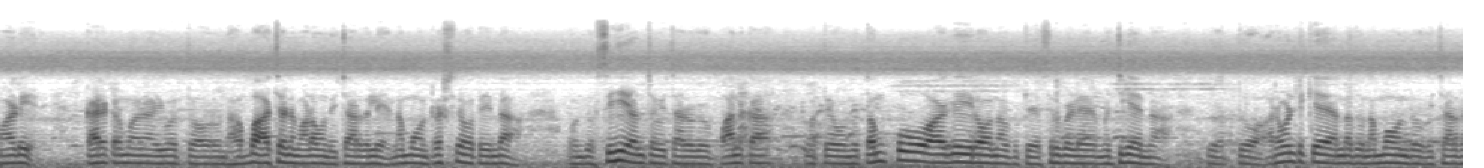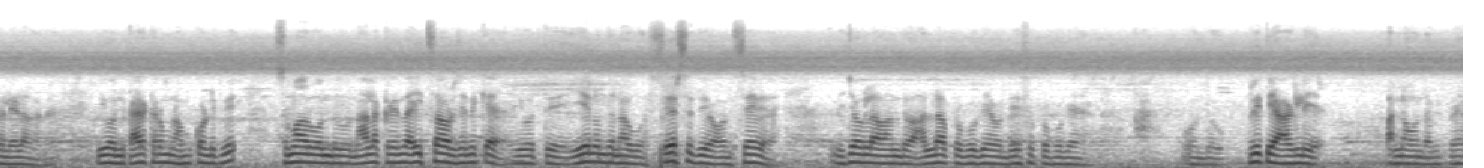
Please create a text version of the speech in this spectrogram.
ಮಾಡಿ ಕಾರ್ಯಕ್ರಮ ಇವತ್ತು ಅವರೊಂದು ಹಬ್ಬ ಆಚರಣೆ ಮಾಡೋ ಒಂದು ವಿಚಾರದಲ್ಲಿ ನಮ್ಮ ಒಂದು ಟ್ರಸ್ಟ್ನ ವತಿಯಿಂದ ಒಂದು ಸಿಹಿ ಹಂಚೋ ವಿಚಾರ ಪಾನಕ ಮತ್ತು ಒಂದು ತಂಪು ಆಗಿ ಇರೋ ಒಂದು ಹೆಸರುಬೇಳೆ ಮಜ್ಜಿಗೆಯನ್ನು ಇವತ್ತು ಅರವಂಟಿಕೆ ಅನ್ನೋದು ನಮ್ಮ ಒಂದು ವಿಚಾರದಲ್ಲಿ ಹೇಳೋದಾದ್ರೆ ಈ ಒಂದು ಕಾರ್ಯಕ್ರಮನ ಹಮ್ಮಿಕೊಂಡಿದ್ವಿ. ಸುಮಾರು ಒಂದು ನಾಲ್ಕರಿಂದ ಐದು ಸಾವಿರ ಜನಕ್ಕೆ ಇವತ್ತು ಏನೊಂದು ನಾವು ಸೇರಿಸಿದ್ವಿ, ಒಂದು ಸೇವೆ. ನಿಜವಾಗ್ಲ ಒಂದು ಅಲ್ಲಾ ಪ್ರಭುಗೆ, ಒಂದು ಯೇಸು ಪ್ರಭುಗೆ ಒಂದು ಪ್ರೀತಿ ಆಗಲಿ ಅನ್ನೋ ಒಂದು ಅಭಿಪ್ರಾಯ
